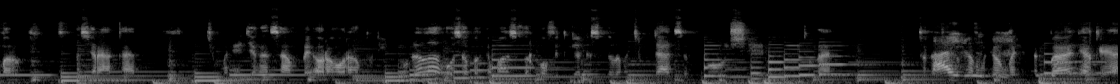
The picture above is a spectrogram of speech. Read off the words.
merugikan masyarakat. Cuman ya jangan sampai orang-orang tuh di udahlah gak usah pakai masker covid gak ada segala macam. A bullshit. Gitu kan itu banyak ya.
